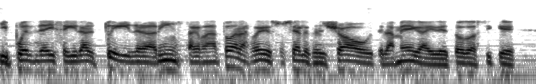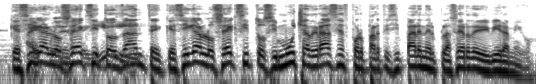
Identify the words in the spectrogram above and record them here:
y pueden de ahí seguir al Twitter, al Instagram, a todas las redes sociales del show, de la Mega y de todo. Así que que sigan los éxitos, Dante, que sigan los éxitos y muchas gracias por participar en el placer de vivir, amigo.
